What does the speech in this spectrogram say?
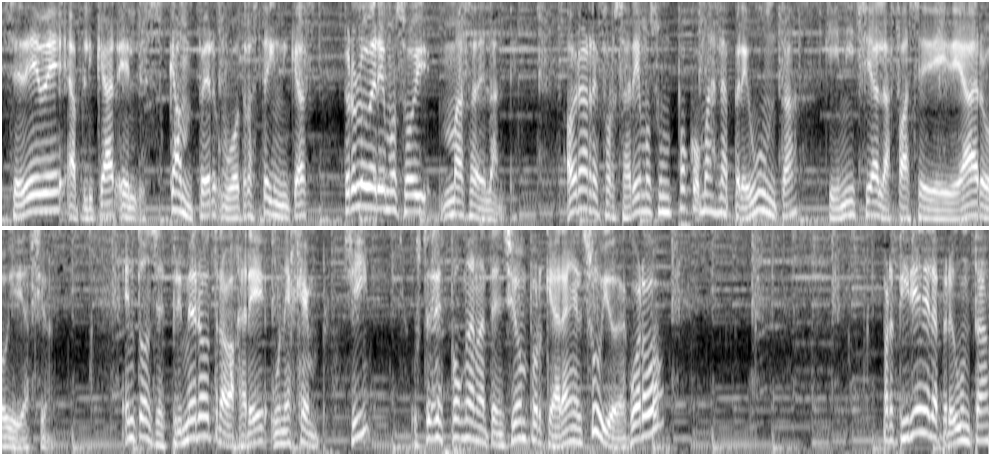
se debe aplicar el scamper u otras técnicas, pero lo veremos hoy más adelante. Ahora reforzaremos un poco más la pregunta que inicia la fase de idear o ideación. Entonces, primero trabajaré un ejemplo, ¿sí? Ustedes pongan atención porque harán el suyo, ¿de acuerdo? Partiré de la pregunta,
